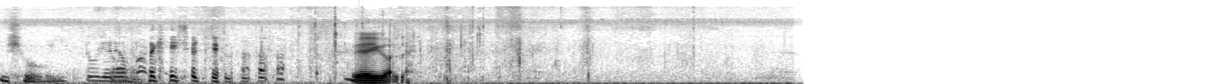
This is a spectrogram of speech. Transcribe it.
ਕੁਛ ਹੋ ਗਈ। ਤੂੰ ਜਿਹੜਾ ਫੜ ਕੇ ਛੱਡਿਆ ਇਹੀ ਗੱਲ ਹੈ।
